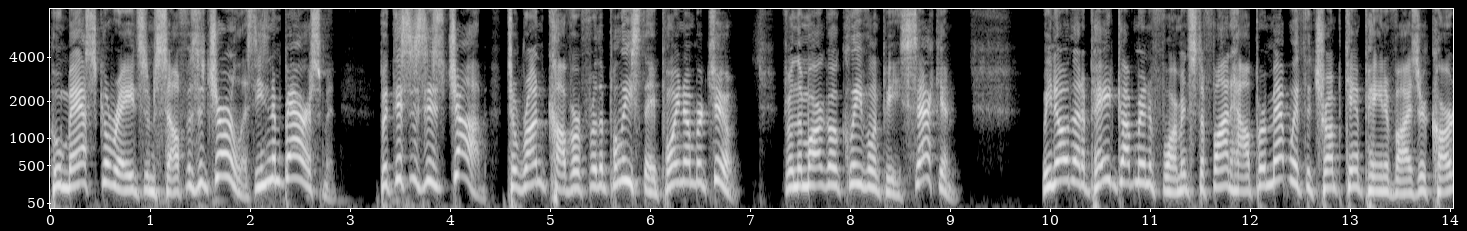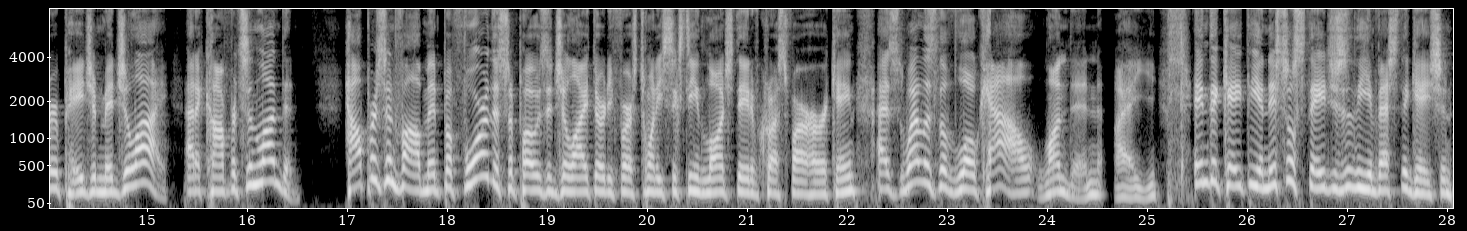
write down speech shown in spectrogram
who masquerades himself as a journalist. He's an embarrassment. But this is his job to run cover for the police state. Point number two from the Margot Cleveland piece. Second, We know that a paid government informant, Stefan Halper, met with the Trump campaign advisor Carter Page in mid July at a conference in London. Halper's involvement before the supposed July 31st, 2016 launch date of Crossfire Hurricane, as well as the locale, London, i.e., indicate the initial stages of the investigation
